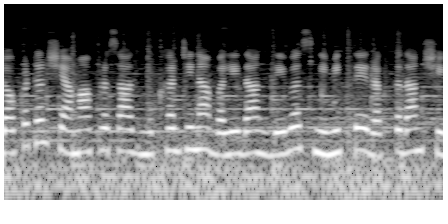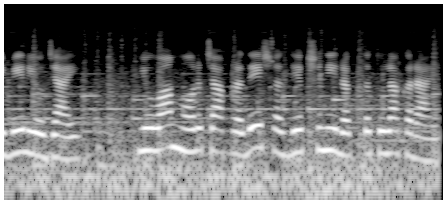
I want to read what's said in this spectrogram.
ડોક્ટર શ્યામાપ્રસાદ મુખર્જીના બલિદાન દિવસ નિમિત્તે રક્તદાન શિબિર યોજાઈ. યુવા મોરચા પ્રદેશ અધ્યક્ષની રક્તતુલા કરાઈ.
